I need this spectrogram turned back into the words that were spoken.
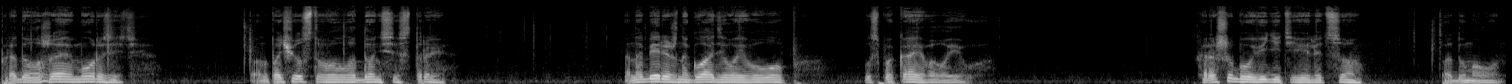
Продолжая морзить, он почувствовал ладонь сестры. Она бережно гладила его лоб, успокаивала его. «Хорошо бы увидеть ее лицо», — подумал он.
